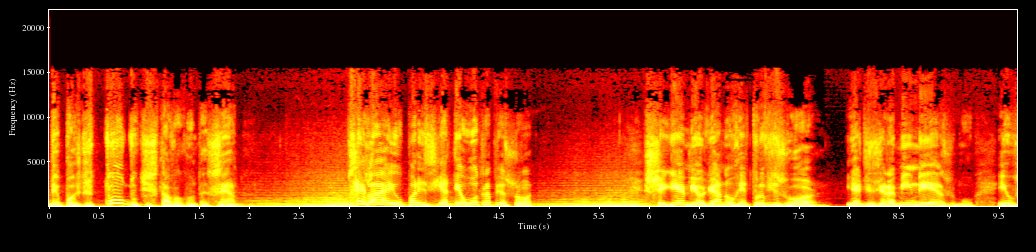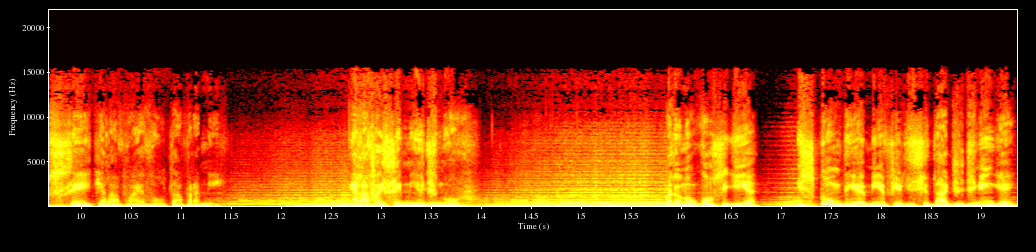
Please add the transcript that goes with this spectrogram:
depois de tudo que estava acontecendo, sei lá, eu parecia ter outra pessoa. Cheguei a me olhar no retrovisor e a dizer a mim mesmo: eu sei que ela vai voltar para mim. Ela vai ser minha de novo. Olha, eu não conseguia esconder a minha felicidade de ninguém.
